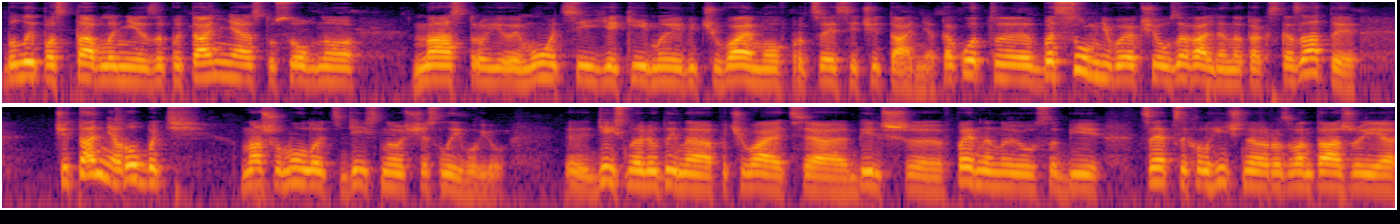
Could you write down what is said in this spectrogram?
були поставлені запитання стосовно настрою, емоцій, які ми відчуваємо в процесі читання. Так от, е, без сумніву, якщо узагальнено так сказати, читання робить нашу молодь дійсно щасливою. Е, Дійсно, людина почувається більш е, впевненою у собі. Це психологічно розвантажує.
